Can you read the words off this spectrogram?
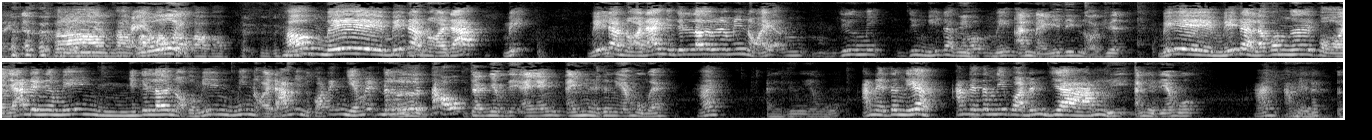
anh đẳng cấp không không không không không mỹ mỹ đã nói đã. Mỹ mỹ đã nói đã những cái lời mỹ nói chứ mỹ chứ mỹ đã có mỹ. Anh mẹ như tin nói chuyện. Mỹ mỹ đã là con người của gia đình mỹ những cái lời nói của mỹ mỹ nói đám mà có trách nhiệm ấy. Đừng Ừ. đau. Trách nhiệm thì anh anh anh này tương em ngủ anh Đấy. Anh này tương em ngủ. Anh này tâm nghĩa anh này tâm nghĩa quả đơn giản. Thì anh này thì em ngủ. Đấy, anh này đó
